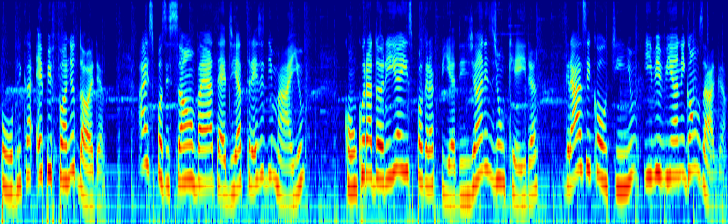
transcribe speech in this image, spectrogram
Pública Epifânio Dória. A exposição vai até dia 13 de maio, com curadoria e expografia de Janes Junqueira, Grazi Coutinho e Viviane Gonzaga.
